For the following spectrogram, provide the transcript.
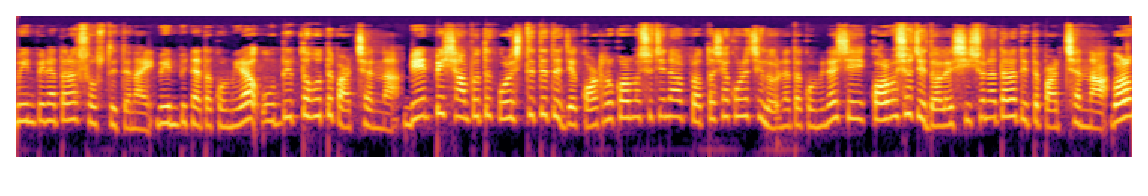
বিএনপি নেতারা স্বস্তিতে নাই। বিএনপি নেতাকর্মীরা উদ্দীপ্ত হতে পারছেন না। বিএনপির সাম্প্রতিক পরিস্থিতিতে যে কঠোর কর্মসূচি নেওয়ার প্রত্যাশা করেছিল নেতাকর্মীরা, সেই কর্মসূচি দলের শীর্ষ নেতারা দিতে পারছেন না। বরং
